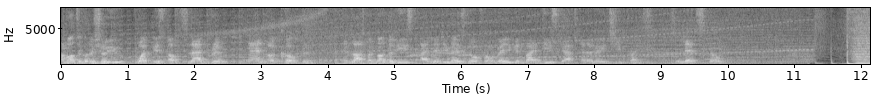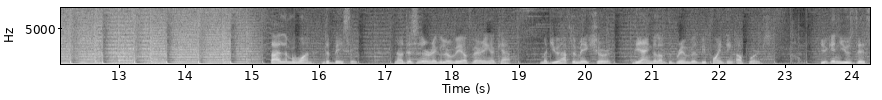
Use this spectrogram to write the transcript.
I'm also gonna show you what is a flat brim and a curved brim. And last but not the least, I'll let you guys know from where you can buy these caps at a very cheap price. So let's go. Style number one, the basic. Now this is a regular way of wearing a cap, but you have to make sure the angle of the brim will be pointing upwards. You can use this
